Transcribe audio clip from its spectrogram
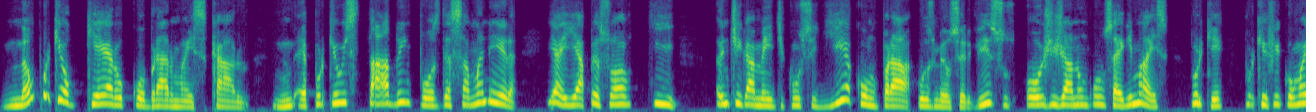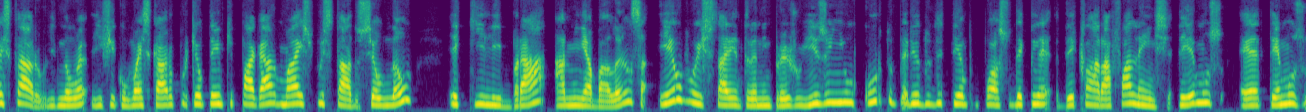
Não porque eu quero cobrar mais caro, é porque o Estado impôs dessa maneira. E aí a pessoa que antigamente conseguia comprar os meus serviços, hoje já não consegue mais. Por quê? Porque ficou mais caro. E, não é, e ficou mais caro porque eu tenho que pagar mais para o Estado. Se eu não equilibrar a minha balança, eu vou estar entrando em prejuízo e em um curto período de tempo posso declarar falência. Temos, é, temos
